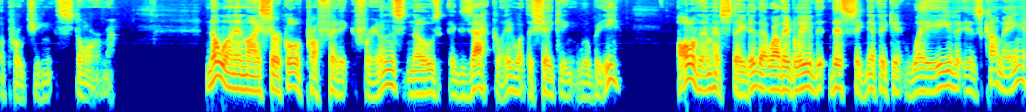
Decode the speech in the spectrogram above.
approaching storm. No one in my circle of prophetic friends knows exactly what the shaking will be all of them have stated that while they believe that this significant wave is coming,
